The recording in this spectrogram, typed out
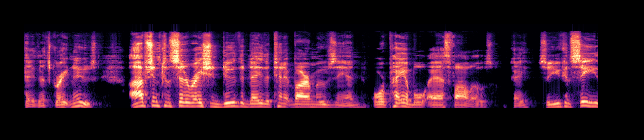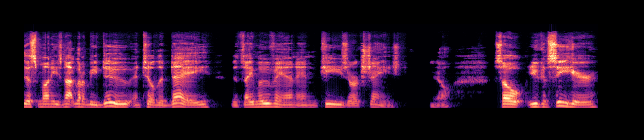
Okay. That's great news. Option consideration due the day the tenant buyer moves in or payable as follows. Okay. So you can see this money is not going to be due until the day that they move in and keys are exchanged, you know. So you can see here,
